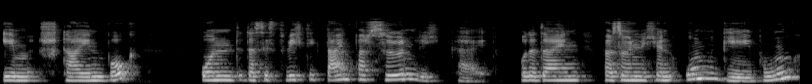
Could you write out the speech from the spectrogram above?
im Steinbock. Und das ist wichtig, deine Persönlichkeit oder deine persönliche Umgebung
